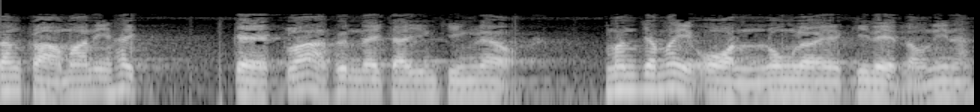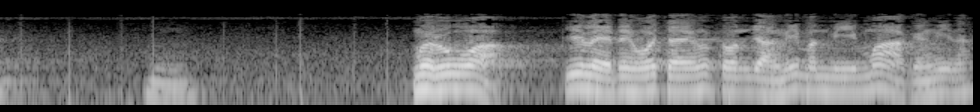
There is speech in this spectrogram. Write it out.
ดังกล่าวมานี่ให้แก่กล้าขึ้นในใจจริง ๆแล้ว มันจะไม่อ่อนลงเลยกิเลสเหล่านี้นะเมื่อรู้ว่า กิเลสในหัวใจของตนอย่างนี้มันมีมากอย่างนี้นะ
